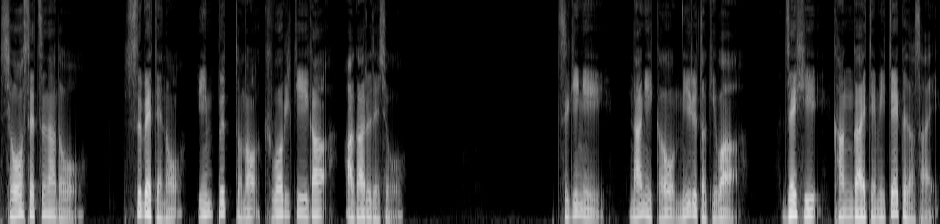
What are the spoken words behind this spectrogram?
小説など、すべてのインプットのクオリティが上がるでしょう。次に何かを見るときは、ぜひ考えてみてください。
